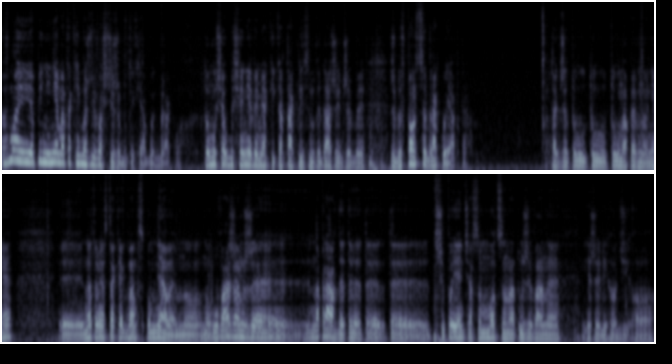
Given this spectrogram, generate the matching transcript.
w mojej opinii nie ma takiej możliwości, żeby tych jabłek brakło. To musiałby się nie wiem jaki kataklizm wydarzyć, żeby, żeby w Polsce brakło jabłka. Także tu, tu, tu na pewno nie. Natomiast tak jak Wam wspomniałem, no, no uważam, że naprawdę te, te, te trzy pojęcia są mocno nadużywane, jeżeli chodzi o,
